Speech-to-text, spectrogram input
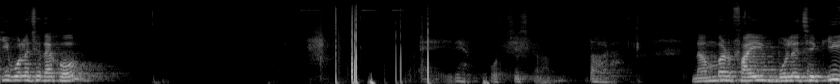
কি বলেছে দেখো? পড়ছিস কেন? দাঁড়া। নাম্বার ফাইভ বলেছে কি?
